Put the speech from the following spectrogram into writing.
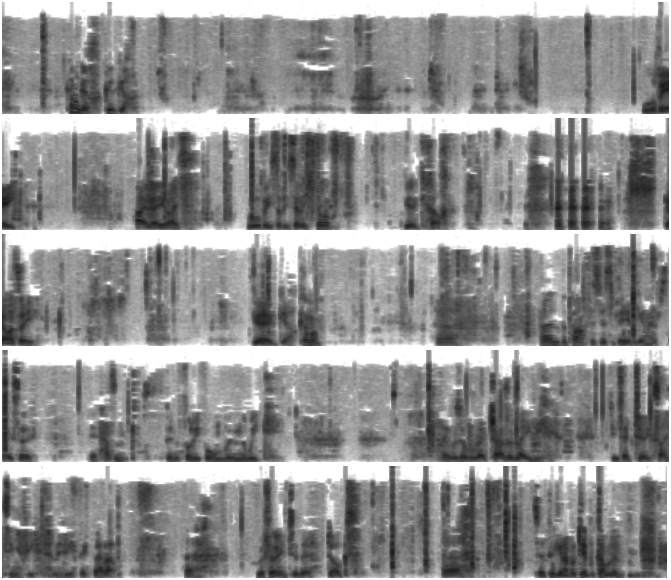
Come on, girl. Good girl. Wolfie. Hi there, you're right? Will be something silly. Come on. Good girl. Come on, sweetie. Good girl. Come on. Uh, and the path has disappeared again, I have to say, so it hasn't been fully formed within the week. There was a red trousered lady. She said too exciting if you don't picked that up. Uh, referring to the dogs. Uh, so picking up a couple of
